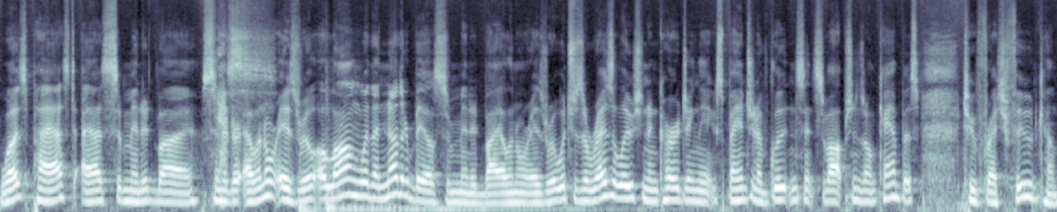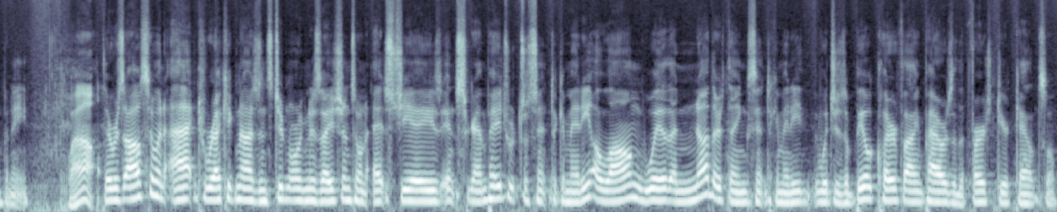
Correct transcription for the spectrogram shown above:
was passed as submitted by Senator Eleanor Israel, along with another bill submitted by Eleanor Israel, which is a resolution encouraging the expansion of gluten sensitive options on campus to Fresh Food Company. Wow. There was also an act recognizing student organizations on SGA's Instagram page, which was sent to committee, along with another thing sent to committee, which is a bill clarifying powers of the first year council.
